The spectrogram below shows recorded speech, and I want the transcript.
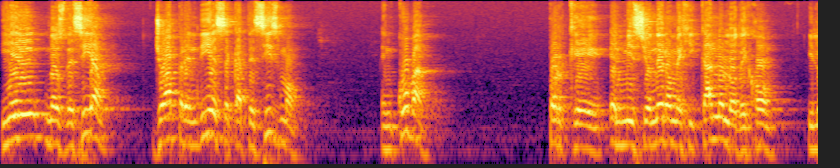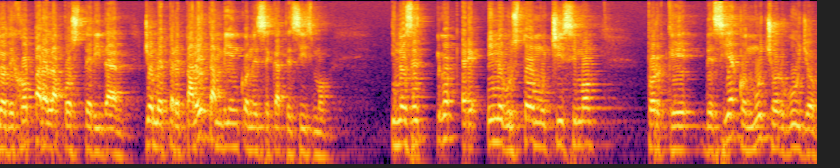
Y él nos decía, yo aprendí ese catecismo en Cuba porque el misionero mexicano lo dejó y lo dejó para la posteridad. Yo me preparé también con ese catecismo. Y nos decía algo que a mí me gustó muchísimo porque decía con mucho orgullo,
